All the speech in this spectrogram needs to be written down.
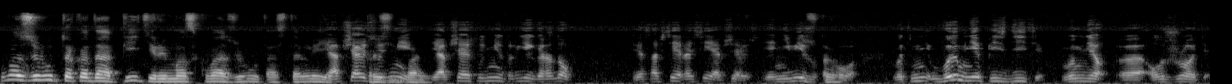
У вас живут только, да, Питер и Москва живут, а остальные. Я общаюсь с людьми, я общаюсь с людьми из других городов. Я со всей Россией общаюсь. Я не вижу Что? такого. Вот мне- вы мне пиздите, вы мне э, лжете.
